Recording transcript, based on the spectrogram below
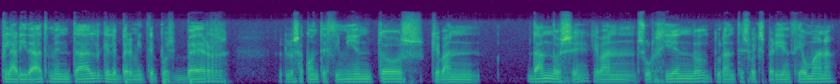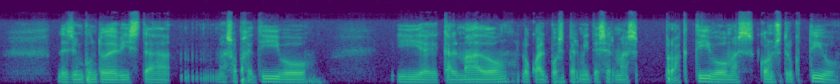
claridad mental que le permite pues ver los acontecimientos que van dándose, que van surgiendo durante su experiencia humana desde un punto de vista más objetivo y eh, calmado, lo cual pues permite ser más proactivo, más constructivo.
